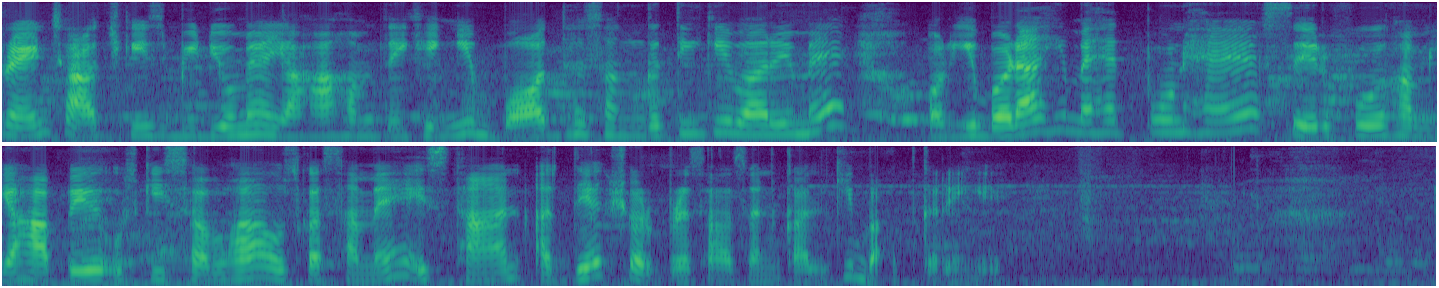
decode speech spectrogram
Friends आज की इस वीडियो में यहाँ हम देखेंगे बौद्ध संगति के बारे में, और ये बड़ा ही महत्वपूर्ण है। सिर्फ़ हम यहाँ पे उसकी सभा, उसका समय, स्थान, अध्यक्ष और प्रशासन काल की बात करेंगे।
